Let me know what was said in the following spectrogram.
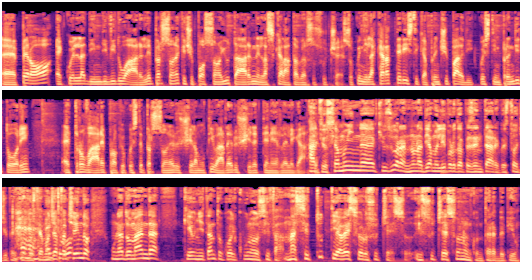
eh, però è quella di individuare le persone che ci possono aiutare nella scalata verso il successo. Quindi la caratteristica principale di questi imprenditori è trovare proprio queste persone, riuscire a motivarle e riuscire a tenerle legate. Alfio, siamo in eh, chiusura, non abbiamo il libro da presentare quest'oggi perché lo stiamo già facendo. Una domanda che ogni tanto qualcuno si fa, ma se tutti avessero successo, il successo non conterebbe più?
